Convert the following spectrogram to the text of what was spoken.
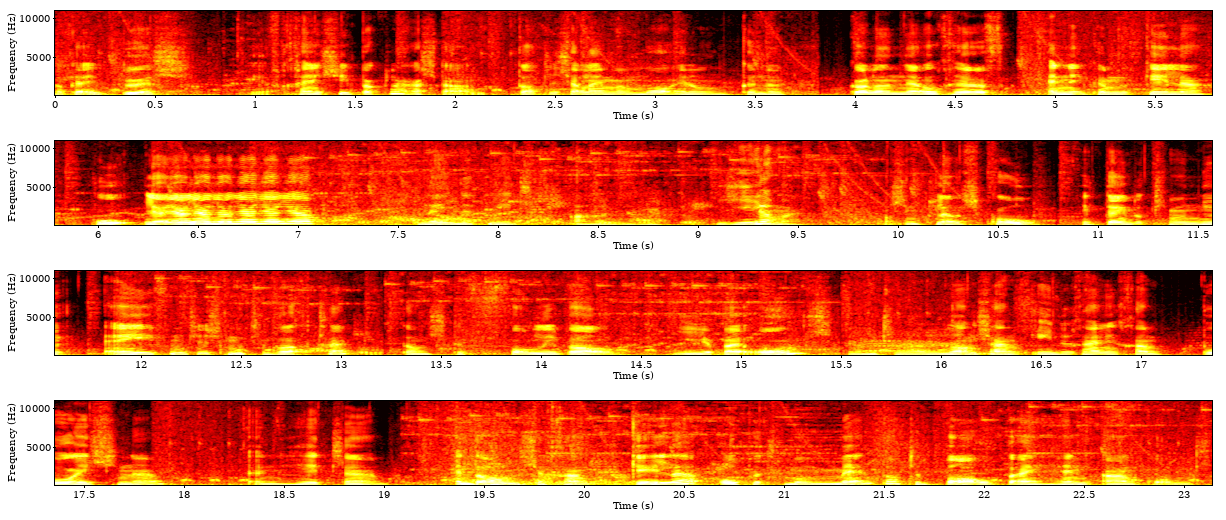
Oké, bus. Die heeft geen super klaarstaan. Dat is alleen maar mooi. Dan kunnen kolonel Huff en ik hem killen. Oeh, ja, ja, ja, ja, ja, ja. Nee, net niet. Oh, Jammer. Dat was een close call. Ik denk dat we nu eventjes moeten wachten. Dan is de volleybal hier bij ons. Dan moeten we langzaam iedereen gaan poisonen en hitten. En dan ze gaan killen op het moment dat de bal bij hen aankomt.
